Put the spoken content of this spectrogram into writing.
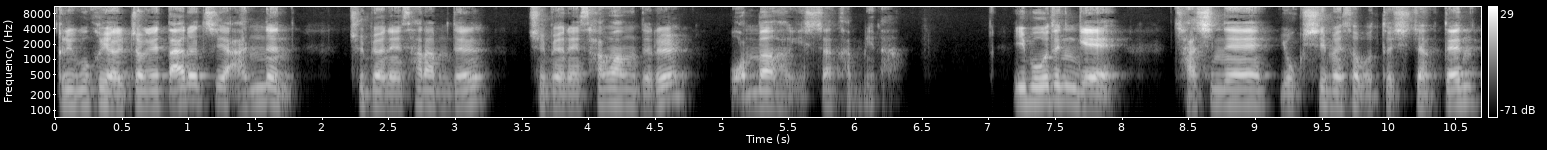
그리고 그 열정에 따르지 않는 주변의 사람들, 주변의 상황들을 원망하기 시작합니다. 이 모든 게 자신의 욕심에서부터 시작된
